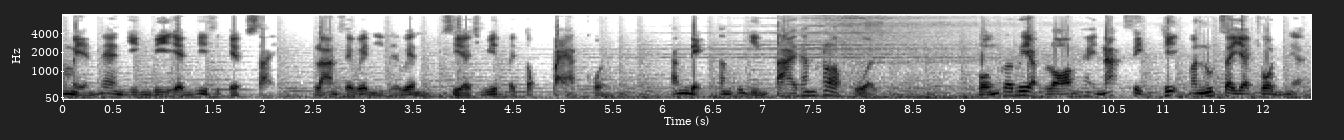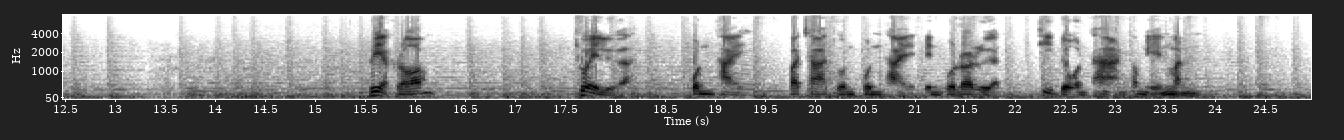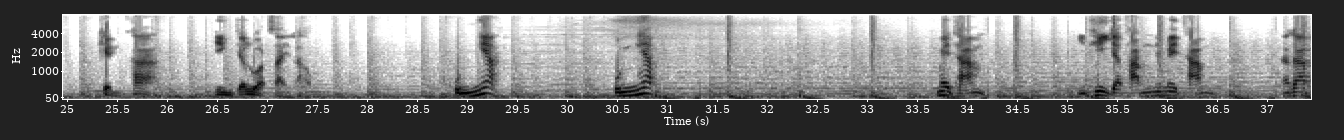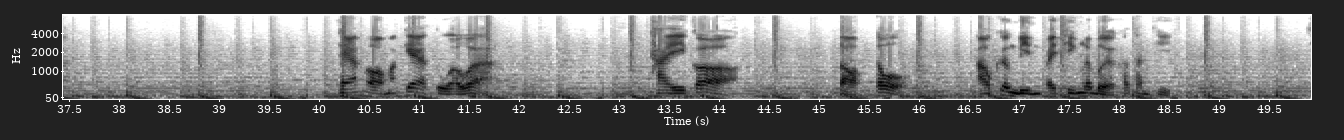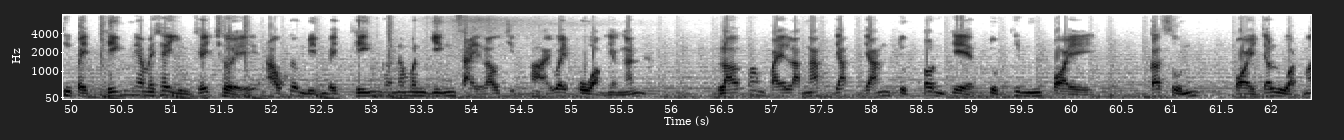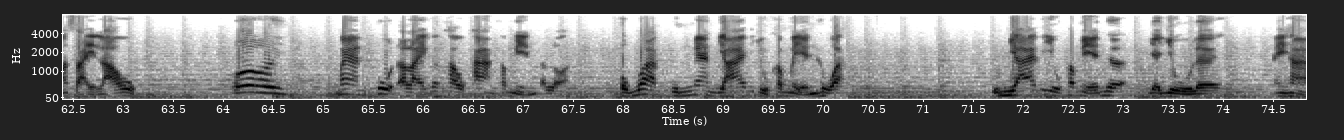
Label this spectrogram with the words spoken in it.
ขมรแน่นยิง BN 21 ใส่ ร้านเซเว่นอีเลเว่นเสียชีวิตไปตก 8 คน ทั้งเด็กทั้งผู้หญิงตายทั้งครอบครัว ผมก็เรียกร้องให้นักสิทธิมนุษยชนเนี่ย เรียกร้อง ช่วยเหลือ คนไทย ประชาชนคนไทยเป็นพลเรือนที่โดนทหารเขมรมัน เข็นฆ่า ยิงจรวดใส่เราคุณเงียบ คุณเงียบ ไม่ทำอีที่จะทำนี่ไม่ทำนะครับ แถมออกมาแก้ตัวว่า ไทยก็ตอบโต้ เอาเครื่องบินไปทิ้งระเบิดเขาทันที ที่ไปทิ้งเนี่ยไม่ใช่อยู่เฉยๆเอาเครื่องบินไปทิ้งเขานะมันยิงใส่เราชิบหายไว้ป่วงอย่างนั้นเราต้องไประงับยับยั้งจุดต้นเหตุจุดที่มึงปล่อย กระสุนปล่อยจรวดมาใส่เรา โอ้ย แม่นพูดอะไรก็เข้าข้างเขมรตลอด ผมว่าคุณแม่นย้ายไปอยู่เขมรเถอะวะคุณย้ายไปอยู่เขมรเถอะ อย่าอยู่เลย ไอ้ห่า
